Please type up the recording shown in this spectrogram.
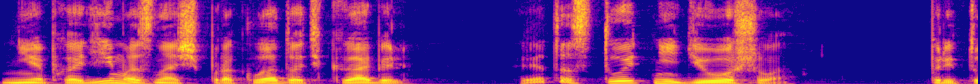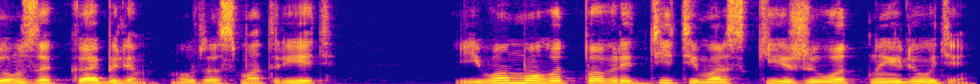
Необходимо, значит, прокладывать кабель. Это стоит недешево. Притом за кабелем нужно смотреть. Его могут повредить и морские животные и люди.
